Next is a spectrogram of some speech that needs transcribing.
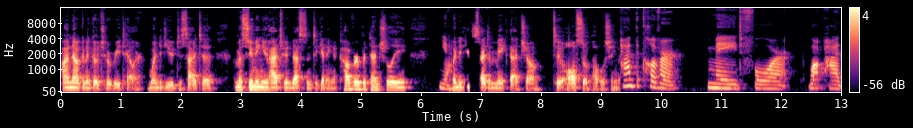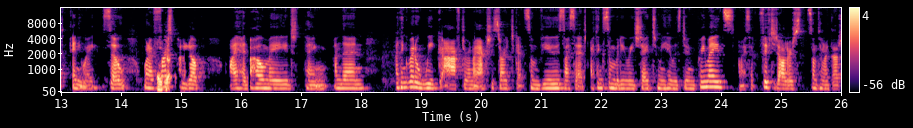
I'm now going to go to a retailer? When did you decide to? I'm assuming you had to invest into getting a cover potentially. Yeah. When did you decide to make that jump to also publishing? Had the cover made for Wattpad anyway. So when I first okay. put it up, I had a homemade thing. And then I think about a week after, and I actually started to get some views, I said, I think somebody reached out to me who was doing pre mades. I said, $50, something like that.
